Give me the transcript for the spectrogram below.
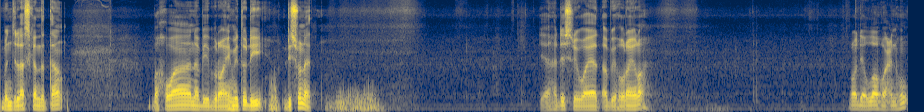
menjelaskan tentang bahwa Nabi Ibrahim itu di disunat ya hadis riwayat Abi Hurairah radhiyallahu anhu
